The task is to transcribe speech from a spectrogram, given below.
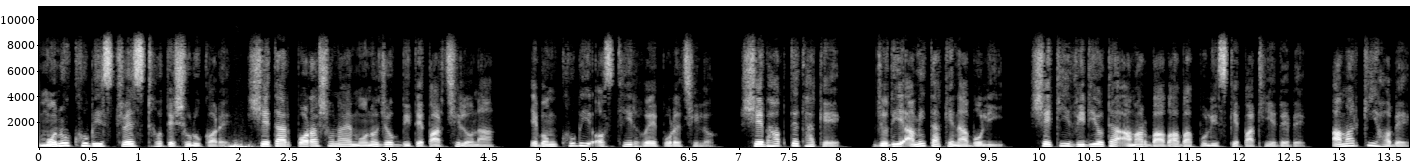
মনু খুবই স্ট্রেসড হতে শুরু করে। সে তার পড়াশোনায় মনোযোগ দিতে পারছিল না এবং খুবই অস্থির হয়ে পড়েছিল। সে ভাবতে থাকে, যদি আমি তাকে না বলি, সে কি ভিডিওটা আমার বাবা বা পুলিশকে পাঠিয়ে দেবে? আমার কি হবে?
